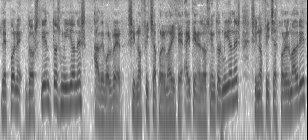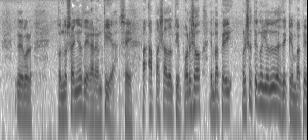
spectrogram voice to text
le pone 200 millones a devolver si no ficha por el Madrid. Dice, ahí tienes 200 millones, si no fichas por el Madrid, devuelve. Con dos años de garantía. Sí. Ha, pasado el tiempo. Por eso Mbappé, por eso tengo yo dudas de que Mbappé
